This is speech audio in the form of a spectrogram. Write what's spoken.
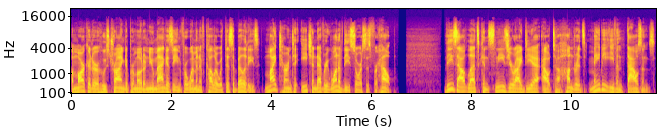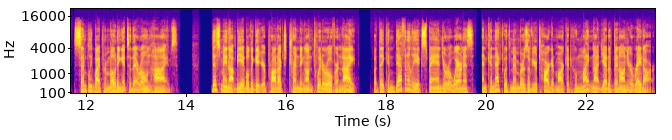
a marketer who's trying to promote a new magazine for women of color with disabilities might turn to each and every one of these sources for help. These outlets can sneeze your idea out to hundreds, maybe even thousands, simply by promoting it to their own hives. This may not be able to get your product trending on Twitter overnight, but they can definitely expand your awareness and connect with members of your target market who might not yet have been on your radar.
